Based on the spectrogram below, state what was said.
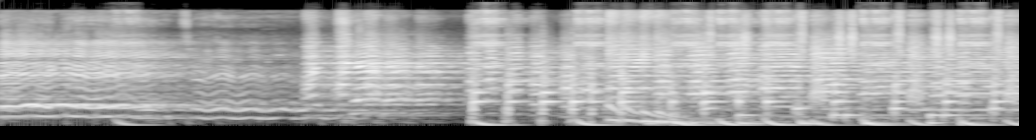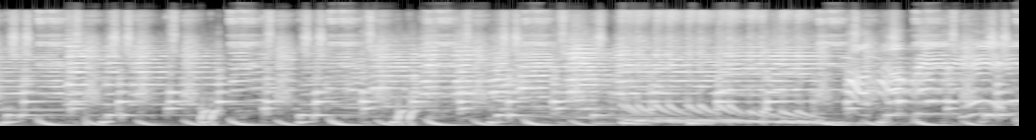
লেগেছে। আচ্ছা। মাথা বেঁধে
